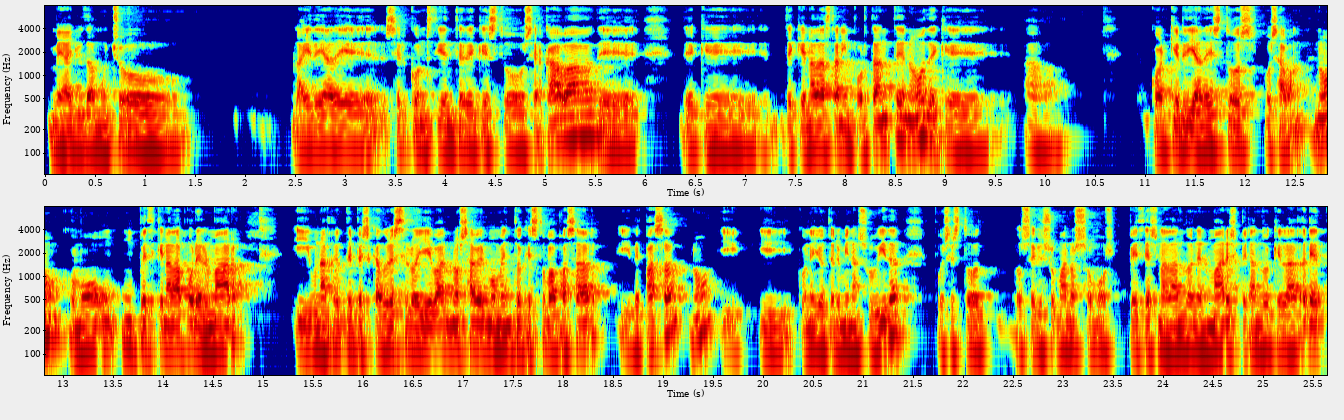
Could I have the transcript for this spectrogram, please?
me ayuda mucho la idea de ser consciente de que esto se acaba, de, que, de que, nada es tan importante, ¿no? De que ah, cualquier día de estos, pues, ¿no? Como un, pez que nada por el mar y una red de pescadores se lo lleva, no sabe el momento que esto va a pasar y le pasa, ¿no? Y, y, con ello termina su vida. Pues esto, los seres humanos somos peces nadando en el mar esperando que la red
